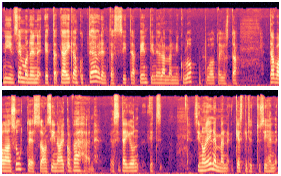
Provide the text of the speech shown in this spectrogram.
niin semmoinen, että tämä ikään kuin täydentäisi sitä Pentin elämän niin kuin loppupuolta, josta tavallaan suhteessa on siinä aika vähän. Ja sitä ei ole, että siinä on enemmän keskitytty siihen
